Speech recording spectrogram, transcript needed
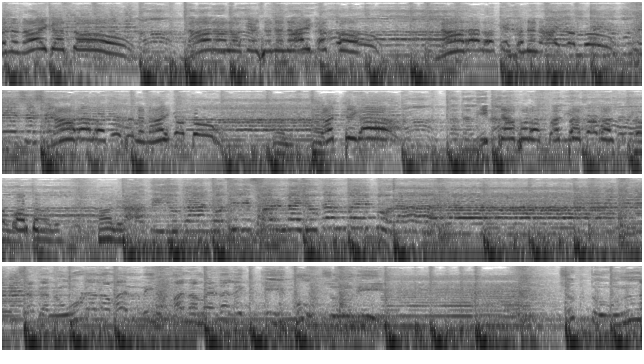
అన్న నాయకత్వం! నారా లోకేష్ అన్న నాయకత్వం! నారా లోకేష్ అన్న నాయకత్వం! నారా లోకేష్ అన్న నాయకత్వం! గట్టిగా ఇచ్చాపురం సంతానాల్సిందిగా కోరుతున్నాను. జగనూడల మర్రి మన మెడలెక్కి కూర్చుంది. చుట్టూ ఉన్న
